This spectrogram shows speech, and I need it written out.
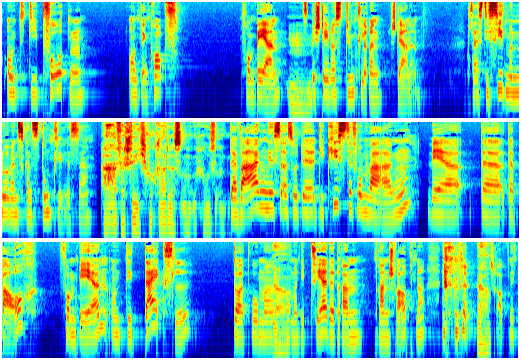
Und die Pfoten und den Kopf vom Bären mhm. bestehen aus dunkleren Sternen. Das heißt, die sieht man nur, wenn es ganz dunkel ist. Ja. Ah, verstehe. Ich gucke gerade das. Der Wagen ist also der, die Kiste vom Wagen wäre der, der Bauch vom Bären und die Deichsel, dort wo man, Ja. wo man die Pferde dran, dran schraubt, ne? Ja. schraubt nicht.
